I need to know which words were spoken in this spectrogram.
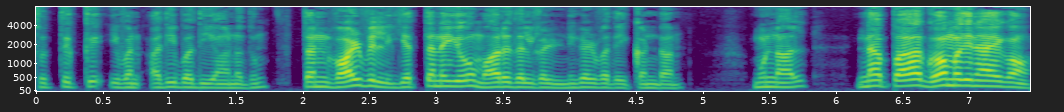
சொத்துக்கு இவன் அதிபதியானதும் தன் வாழ்வில் எத்தனையோ மாறுதல்கள் நிகழ்வதைக் கண்டான். முன்னால் என்னப்பா கோமதி நாயகம்?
